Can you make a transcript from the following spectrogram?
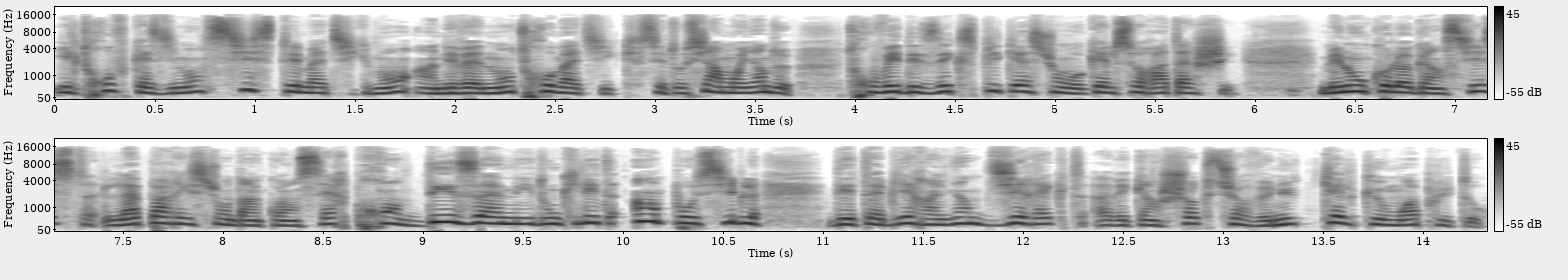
il trouve quasiment systématiquement un événement traumatique. C'est aussi un moyen de trouver des explications auxquelles se rattacher. Mais l'oncologue insiste, l'apparition d'un cancer prend des années, donc il est impossible d'établir un lien direct avec un choc survenu quelques mois plus tôt.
